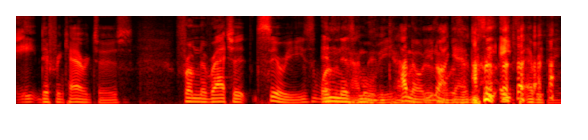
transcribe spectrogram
eight different characters from the Ratched series in this movie. I know, you know, I get. I see eight for everything.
